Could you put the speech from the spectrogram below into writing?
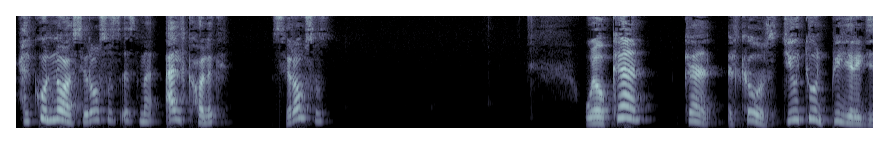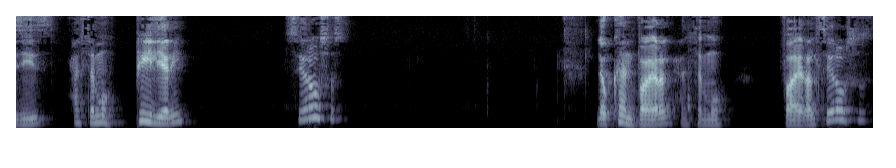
حيكون نوع cirrhosis اسمه alcoholic cirrhosis ولو كان كان ال cause due to ال biliary disease حنسموه biliary cirrhosis لو كان viral حنسموه viral cirrhosis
